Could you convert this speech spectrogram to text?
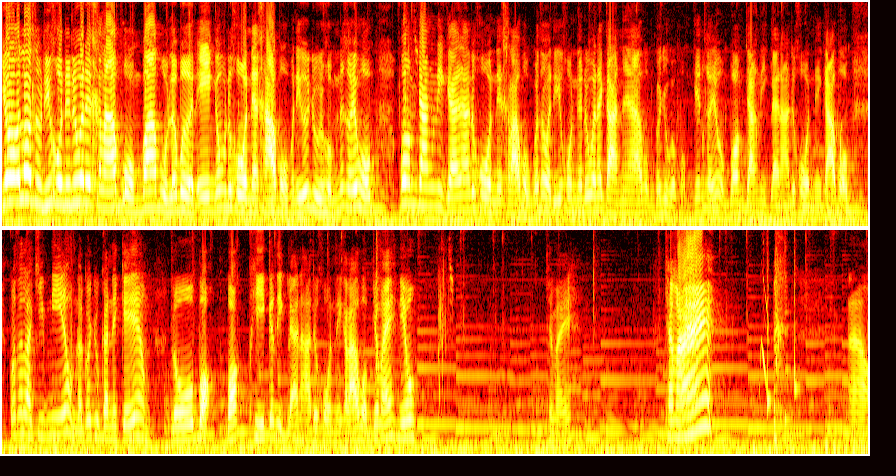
รอดสุดที่คนด้วยนะครับผมบ้างผมระเบิดเองก็ทุกคนนะครับผมวันนี้ก็อยู่ผมนี่เคยผมบอมจังอีกแล้วนะทุกคนนะครับผมก็สวัสดีทุกคนกันด้วยนะกันนะครับผมก็อยู่กับผมเช่นเคยผมบอมจังอีกแล้วนะทุกคนนะครับผมก็สำหรับคลิปนี้นะผมแล้วก็อยู่กันในเกมโลบอกบล็อกพีกันอีกแล้วนะฮะทุกคนนะครับผมใช่ไหมนิวใช่ไหมใช่ไหมอ้าว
